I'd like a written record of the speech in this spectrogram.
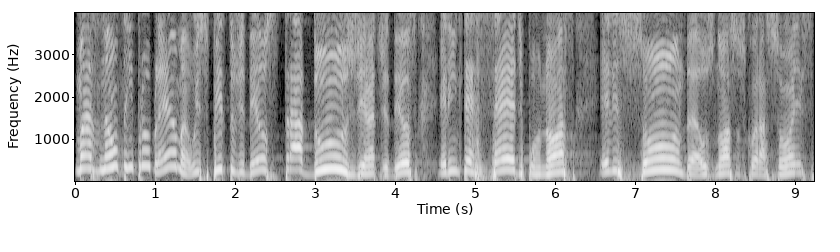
Mas não tem problema, o Espírito de Deus traduz diante de Deus, ele intercede por nós, ele sonda os nossos corações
